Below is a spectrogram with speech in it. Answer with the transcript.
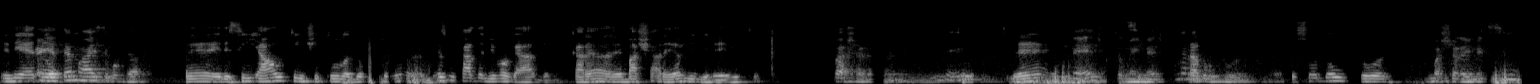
Ele é, é até mais se bobear. É, ele se auto-intitula doutor, mesmo caso de advogado. O cara é bacharel de direito. Bacharel de direito. É. Médico também, Sim. médico também era doutor. Eu sou doutor. Bacharel em medicina.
